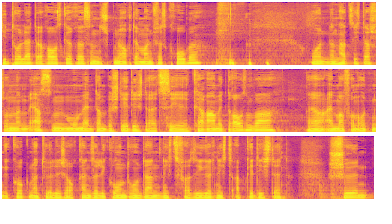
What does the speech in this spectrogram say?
die Toilette rausgerissen. Ich bin auch der Mann fürs Grobe. Und dann hat sich das schon im ersten Moment dann bestätigt, als die Keramik draußen war. Ja, einmal von unten geguckt, natürlich auch kein Silikon drunter, nichts versiegelt, nichts abgedichtet. Schön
